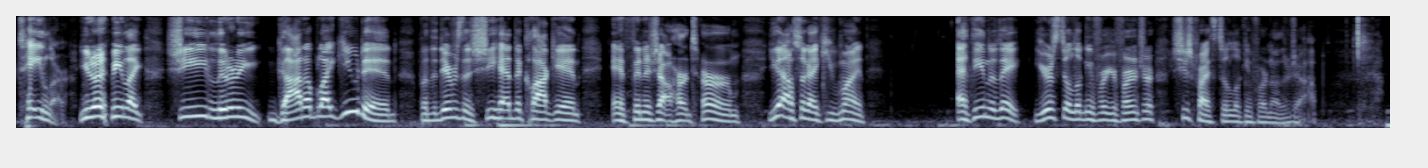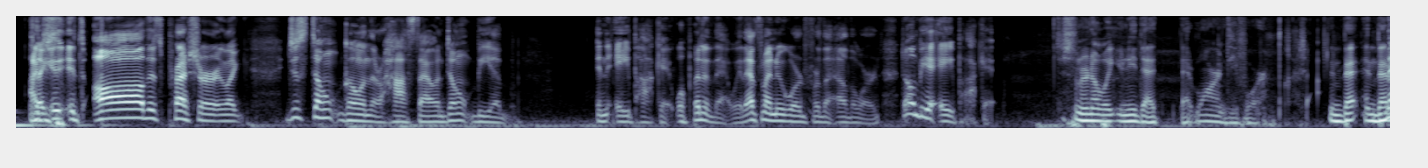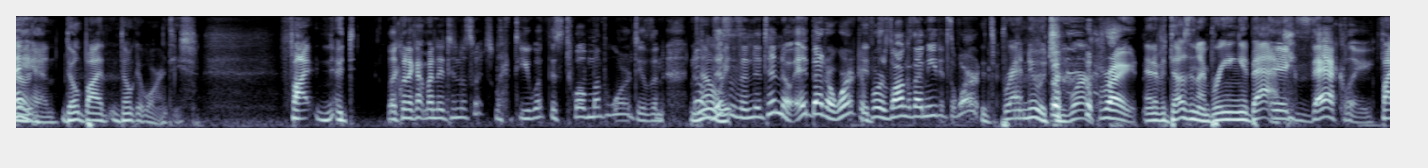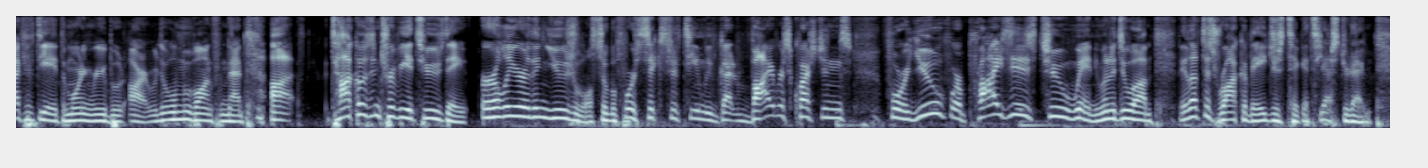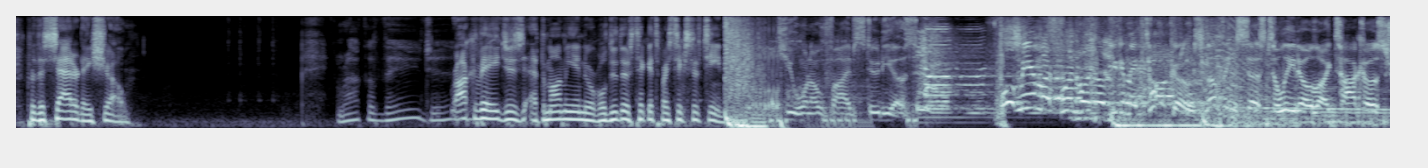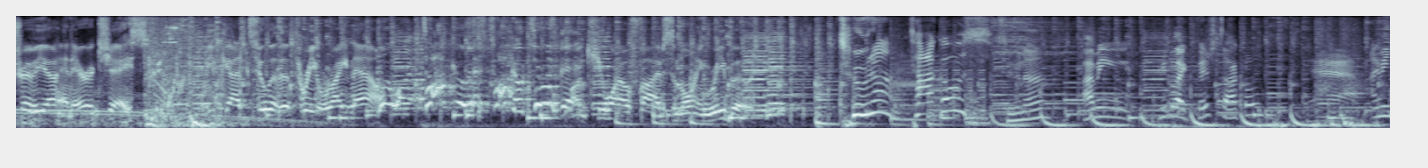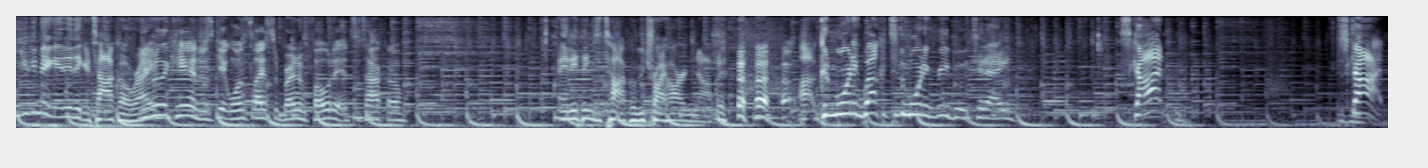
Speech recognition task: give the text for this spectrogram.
Taylor. You know what I mean? Like she literally got up like you did, but the difference is she had to clock in and finish out her term. You also got to keep in mind, at the end of the day, you're still looking for your furniture. She's probably still looking for another job. I Like just- it, it's all this pressure, and like just don't go in there hostile and don't be a an a pocket. We'll put it that way. That's my new word for the other word. Don't be an a pocket. just want to know what you need that, that warranty for. And, be, and better, Man. don't buy, don't get warranties. Five, uh, Like when I got my Nintendo Switch, like, do you want this 12 month warranty? Said, no, No, this it- is a Nintendo. It better work for as long as I need it to work. It's brand new. It should work. Right. And if it doesn't, I'm bringing it back. Exactly. 558, the morning reboot. All right, we'll move on from that. Uh, Tacos and Trivia Tuesday, earlier than usual. So before 6.15, we've got virus questions for you for prizes to win. You want to do, um, they left us Rock of Ages tickets yesterday for the Saturday show. Rock of Ages. Rock of Ages at the Maumee Indoor. We'll do those tickets by 6.15. Q105 Studios. Well, me and my friend want to know if you can make tacos. Nothing says Toledo like tacos, trivia, and Eric Chase. We've got two of the three right now Wait, what? Tacos? It's Taco Tuesday. on Q105's The Morning Reboot. Tuna tacos? Tuna. I mean, people like fish tacos. Yeah. I mean, you can make anything a taco, right? You really can. Just get one slice of bread and fold it. It's a taco. Anything's to taco if you try hard enough. uh, good morning. Welcome to the morning reboot today. Scott? Scott.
